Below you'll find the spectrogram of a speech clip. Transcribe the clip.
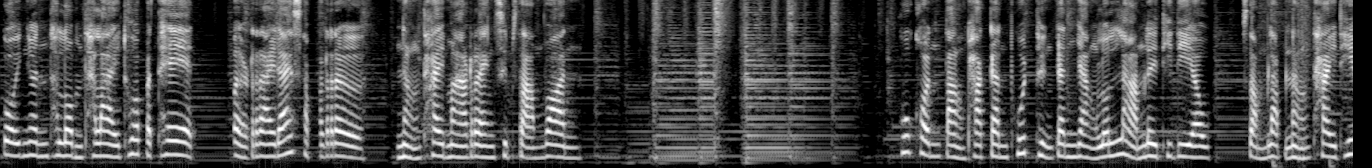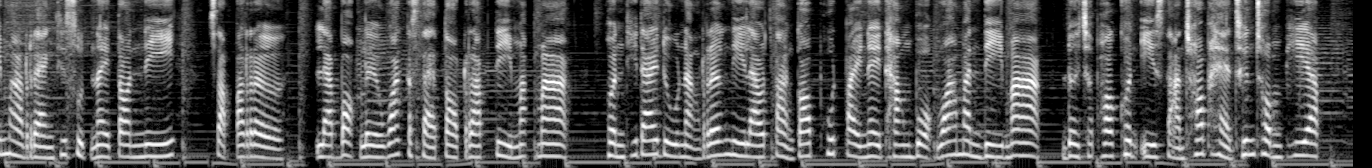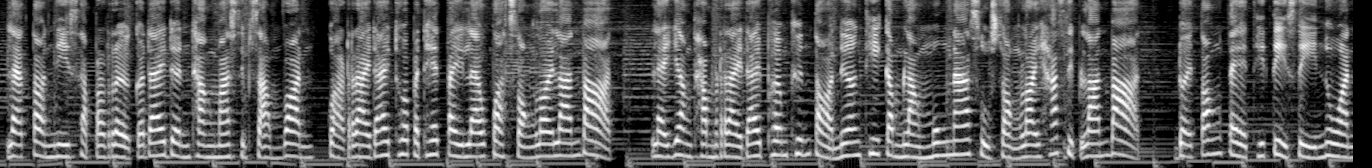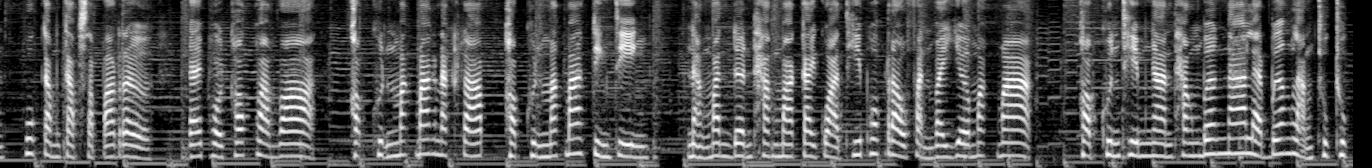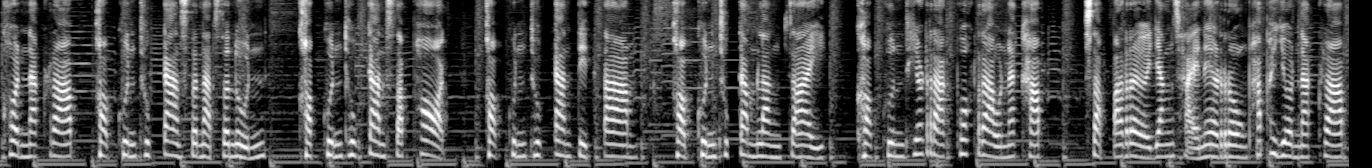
โกยเงินถล่มทลายทั่วประเทศ เปิดรายได้สับเปลอหนังไทยมาแรง 13 วัน ผู้คนต่างพากันพูดถึงกันอย่างล้นหลามเลยทีเดียวสำหรับหนังไทยที่มาแรงที่สุดในตอนนี้ สับเปลอและบอกเลยว่ากระแสตอบรับดีมากๆ คนที่ได้ดูหนังเรื่องนี้แล้วต่างก็พูดไปในทางบวกว่ามันดีมาก โดยเฉพาะคนอีสานชอบแห่ชื่นชมเพียบ และตอนนี้สับปเหร่อก็ได้เดินทางมา 13 วัน กว่ารายได้ทั่วประเทศไปแล้วกว่า 200 ล้านบาท และยังทำรายได้เพิ่มขึ้นต่อเนื่องที่กำลังมุ่งหน้าสู่ 250 ล้านบาท โดยต้องเตทิติสีนวลผู้กำกับสับปเหร่อได้โพสต์ข้อความว่า ขอบคุณมากๆนะครับ ขอบคุณมากๆจริง ๆ หนังมันเดินทางมาไกลกว่าที่พวกเราฝันไว้เยอะมากๆ ขอบคุณทีมงานทั้งเบื้องหน้าและเบื้องหลังทุกๆ คนนะครับ ขอบคุณทุกการสนับสนุน ขอบคุณทุกการซัพพอร์ต ขอบคุณทุกการติดตาม ขอบคุณทุกกำลังใจ ขอบคุณที่รักพวกเรานะครับ สับปะเรอยังฉายในโรงภาพยนตร์นะครับ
